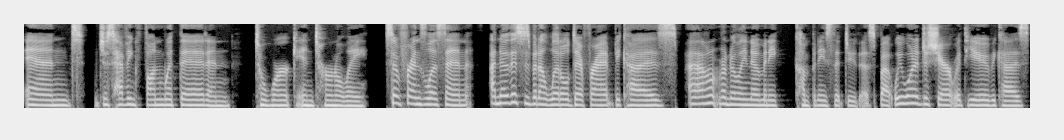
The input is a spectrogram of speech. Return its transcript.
and just having fun with it and to work internally. So friends, listen, I know this has been a little different because I don't really know many companies that do this, but we wanted to share it with you because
